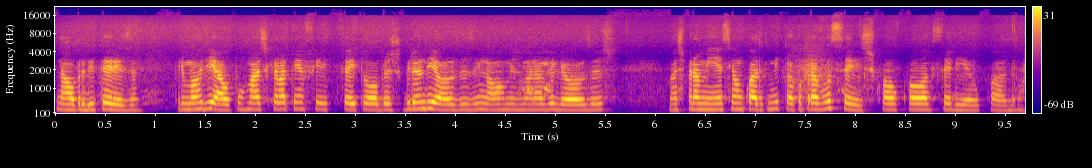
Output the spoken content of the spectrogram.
na obra de Teresa. Primordial, por mais que ela tenha feito obras grandiosas, enormes, maravilhosas, mas para mim esse é um quadro que me toca para vocês. Qual qual seria o quadro?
